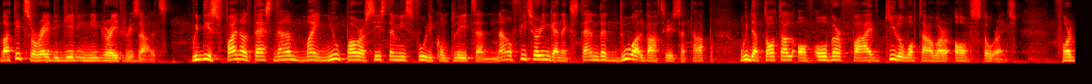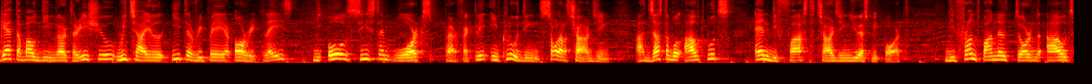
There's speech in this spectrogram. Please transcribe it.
but it's already giving me great results. With this final test done, my new power system is fully complete and now featuring an extended dual battery setup with a total of over 5 kWh of storage. Forget about the inverter issue, which I'll either repair or replace, the whole system works perfectly, including solar charging, adjustable outputs and the fast charging USB port. The front panel turned out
